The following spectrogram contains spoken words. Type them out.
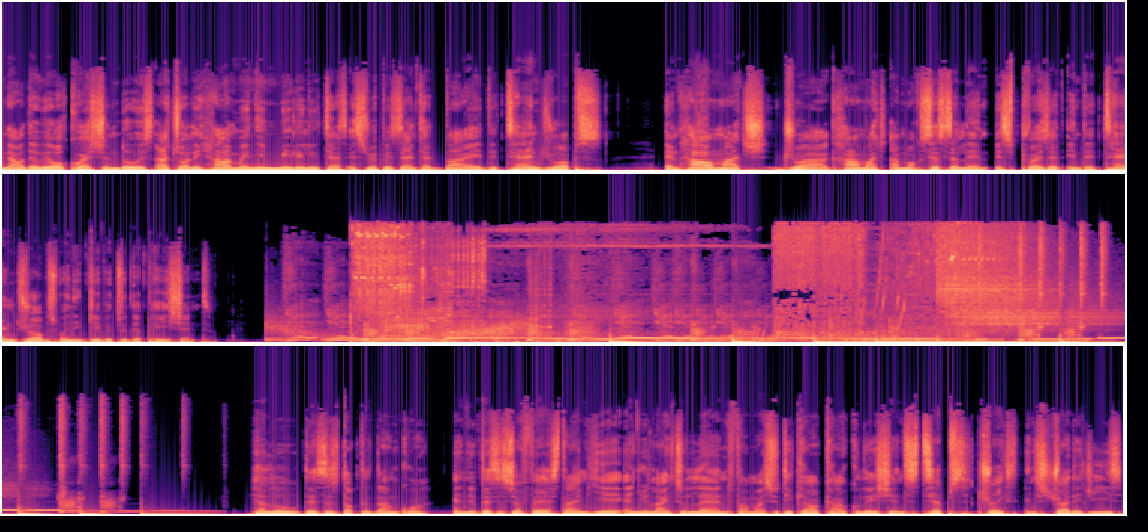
Now, the real question though is actually how many milliliters is represented by the 10 drops and how much drug, how much amoxicillin is present in the 10 drops when you give it to the patient. Hello, this is Dr. Damkwa, and if this is your first time here and you like to learn pharmaceutical calculations, tips, tricks, and strategies,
